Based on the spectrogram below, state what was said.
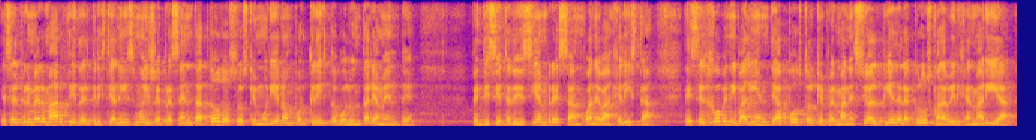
Es el primer mártir del cristianismo y representa a todos los que murieron por Cristo voluntariamente. 27 de diciembre, San Juan Evangelista. Es el joven y valiente apóstol que permaneció al pie de la cruz con la Virgen María.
